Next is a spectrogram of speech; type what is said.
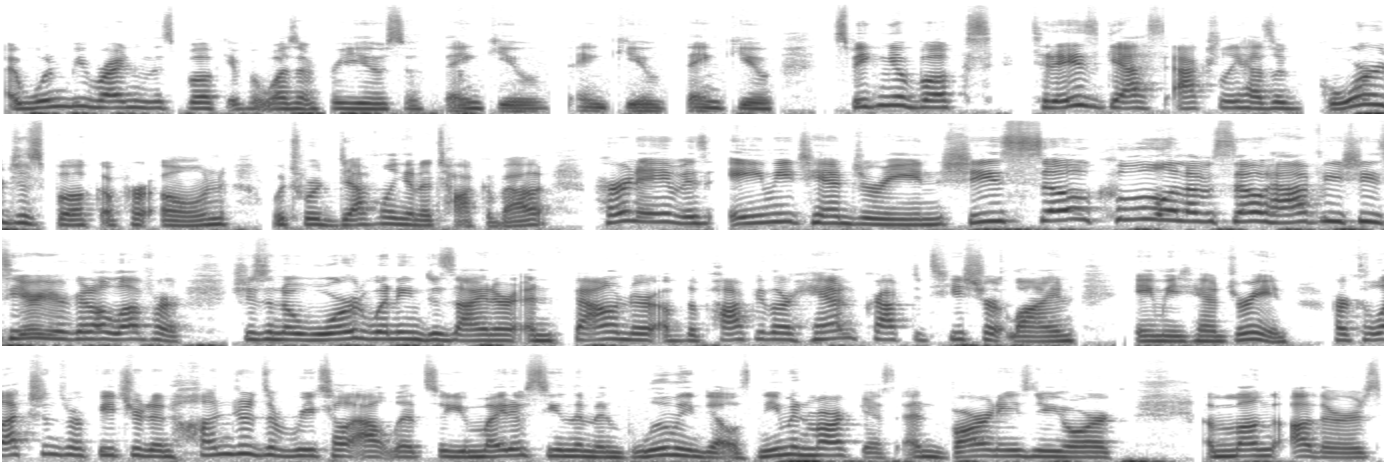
I wouldn't be writing this book if it wasn't for you. So thank you, thank you, thank you. Speaking of books, today's guest actually has a gorgeous book of her own, which we're definitely going to talk about. Her name is Amy Tangerine. She's so cool, and I'm so happy she's here. You're going to love her. She's an award winning designer and founder of the popular handcrafted t shirt line, Amy Tangerine. Her collections were featured in hundreds of retail outlets, so you might have seen them in Bloomingdale's, Neiman Marcus, and Barney's New. York, among others.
